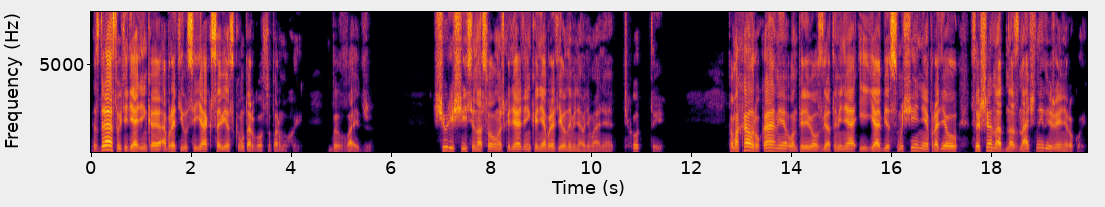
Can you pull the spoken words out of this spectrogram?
«Здравствуйте, дяденька!» — обратился я к советскому торговцу порнухой. «Бывает же!» Щурящийся на солнышко дяденька не обратил на меня внимания. Тьфу ты! Помахал руками, он перевел взгляд на меня, и я без смущения проделал совершенно однозначные движения рукой.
